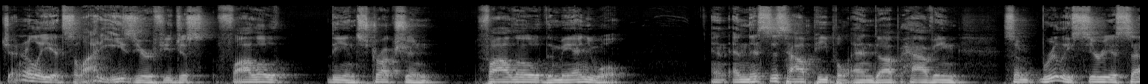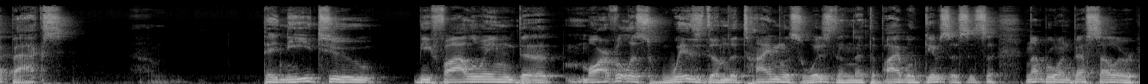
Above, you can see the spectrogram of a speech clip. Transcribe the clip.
Generally, it's a lot easier if you just follow the instruction, follow the manual. And, and this is how people end up having some really serious setbacks. Um, they need to be following the marvelous wisdom, the timeless wisdom that the Bible gives us. It's a number one bestseller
